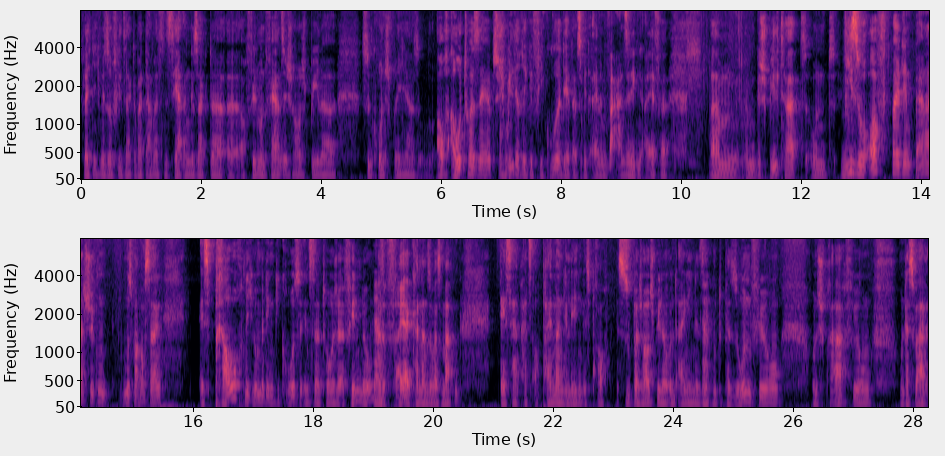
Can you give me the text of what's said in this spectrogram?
vielleicht nicht mehr so viel sagt, aber damals ein sehr angesagter, äh, auch Film- und Fernsehschauspieler, Synchronsprecher, so, auch Autor selbst, mhm. spielerige Figur, der das mit einem wahnsinnigen Eifer ähm, gespielt hat. Und wie so oft bei den Bernhard-Stücken, muss man auch sagen, es braucht nicht unbedingt die große inszenatorische Erfindung. Ja. Also Freier kann dann sowas machen. Deshalb hat es auch Peimann gelegen. Es braucht super Schauspieler und eigentlich eine sehr ja. gute Personenführung und Sprachführung. Und das war,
